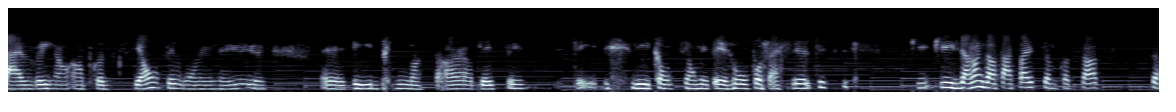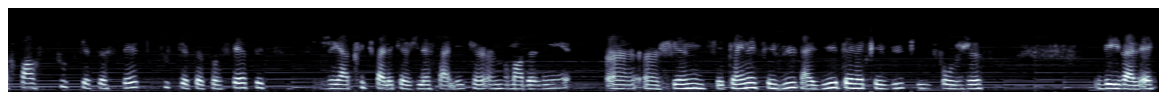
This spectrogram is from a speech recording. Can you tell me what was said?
bavé en, production, tu sais, où on a eu euh, des bris moteurs, des, des, des, conditions météo pas faciles. Puis, puis, évidemment que dans ta tête, comme producteur, tu te repasses tout ce que tu as fait, tout ce que tu n'as pas fait. J'ai appris qu'il fallait que je laisse aller, qu'à un moment donné, un, un film, c'est plein d'imprévus, la vie est plein d'imprévus, puis il faut juste vivre avec,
